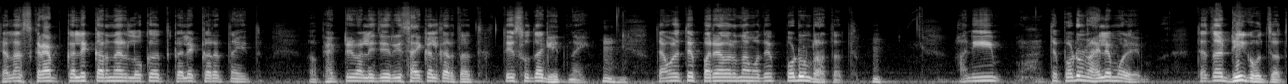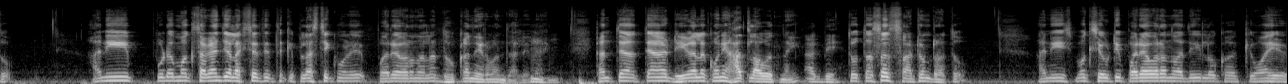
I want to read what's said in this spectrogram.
त्याला स्क्रॅप कलेक्ट करणारे लोक कलेक्ट करत नाहीत. फॅक्टरीवाले जे रिसायकल करतात ते सुद्धा घेत नाही. त्यामुळे ते पर्यावरणामध्ये पडून राहतात. आणि ते पडून राहिल्यामुळे त्याचा ढीग होत जातो. आणि पुढं मग सगळ्यांच्या लक्षात येतं की प्लास्टिकमुळे पर्यावरणाला धोका निर्माण झालेला आहे. कारण त्या त्या ढिगाला कोणी हात लावत नाही. अगदी. तो तसाच साठून राहतो. आणि मग शेवटी पर्यावरणवादी लोक किंवा हे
